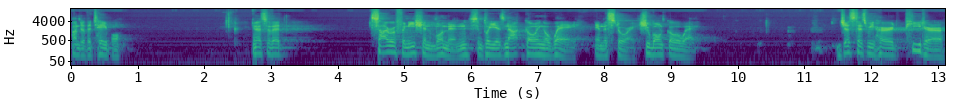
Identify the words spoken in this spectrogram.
under the table. You know, so that Syrophoenician woman simply is not going away in the story. She won't go away. Just as we heard Peter,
